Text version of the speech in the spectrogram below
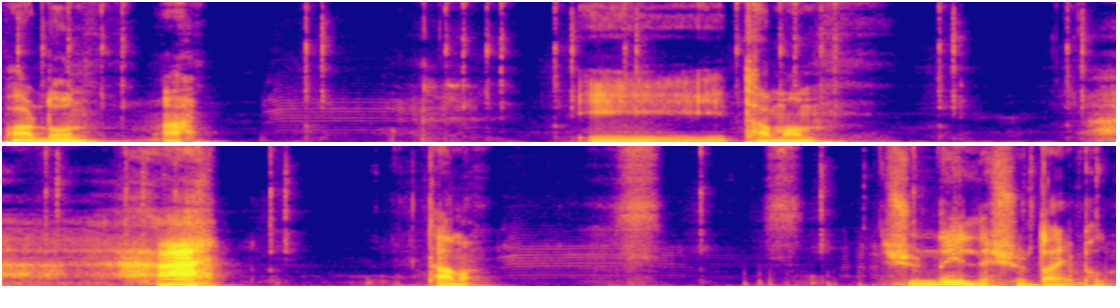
Pardon. Hah. İyi, tamam. Ha. Tamam. Şunu değil de şuradan yapalım.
